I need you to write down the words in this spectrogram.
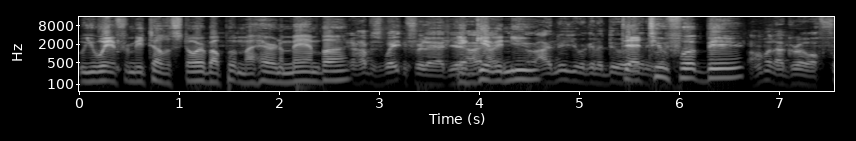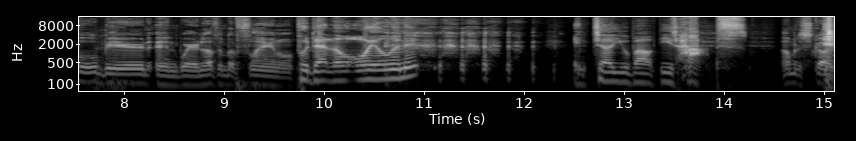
Were you waiting for me to tell the story about putting my hair in a man bun? I was waiting for that. Yeah, And I- giving I, you I knew you were gonna do it. That anyway. two foot beard? I'm gonna grow a full beard and wear nothing but flannel. Put that little oil in it and tell you about these hops. I'm gonna start.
